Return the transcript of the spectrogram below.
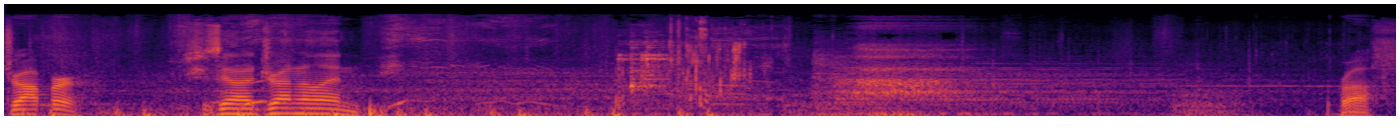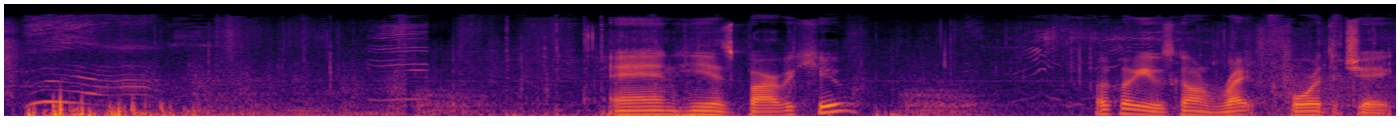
Drop her. She's got adrenaline. Rough. And he has barbecue? Looked like he was going right for the Jake.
